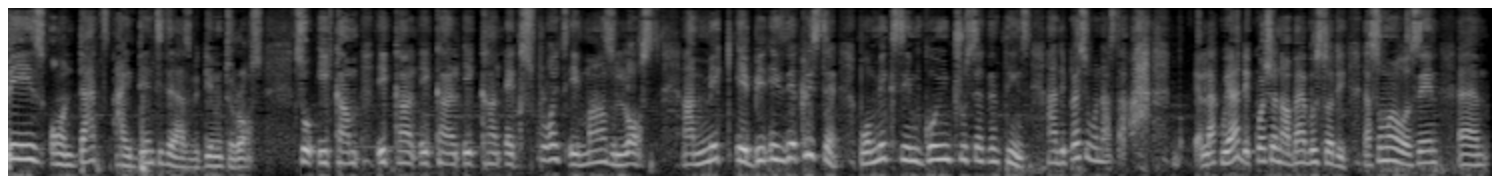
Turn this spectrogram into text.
based on that identity that has been given to us. So it can it can it can it can exploit a man's lust and make a he's a Christian, but makes him going through certain things. And the person will not start ah, like we had the question in our Bible study that someone was saying, um,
